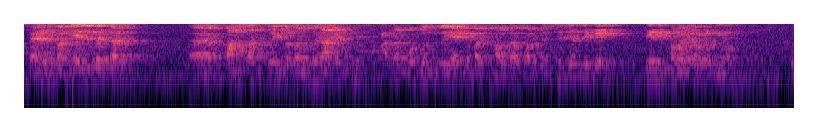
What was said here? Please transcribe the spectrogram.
স্যারের বাজিয়ে দেবে তার পাঁচ সাত মিনিট বা দশ মিনিট আগে আগা পর্যন্তই একেবারে খাওয়া দাওয়া করা যায় শেষের দিকে সেহরি খাওয়াটা হলো নিয়ম। তো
